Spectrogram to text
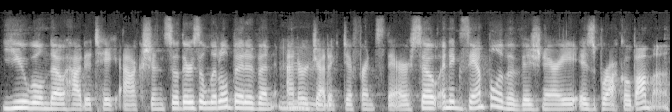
you will know how to take action. So there's a little bit of an energetic difference there. So, an example of a visionary is Barack Obama.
